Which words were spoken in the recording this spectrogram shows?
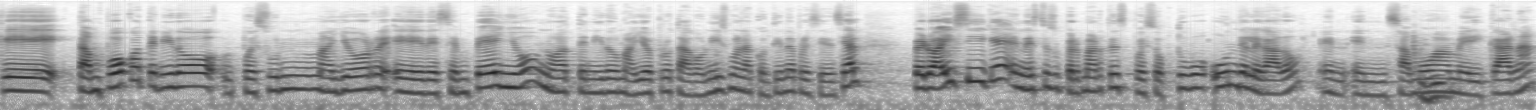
que tampoco ha tenido pues un mayor eh, desempeño, no ha tenido mayor protagonismo en la contienda presidencial, pero ahí sigue, en este supermartes pues obtuvo un delegado en, Samoa Americana,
